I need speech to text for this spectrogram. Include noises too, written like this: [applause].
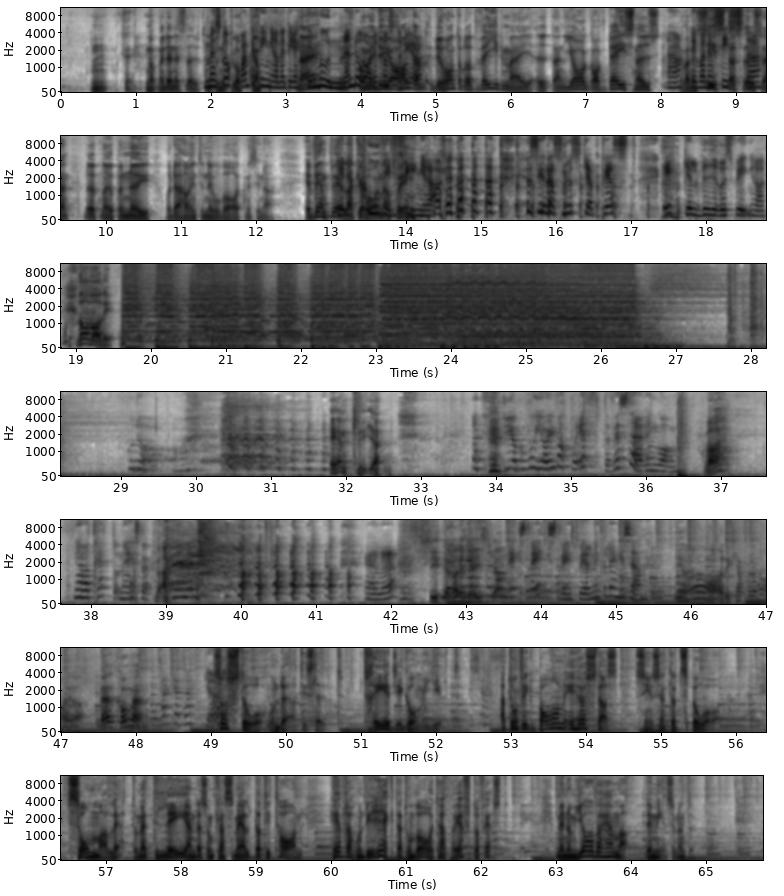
Okej. Nå, men den är slut. Men stoppa inte klockan- fingrarna direkt i munnen då, det du, första har du inte. Du har inte rört vid mig, utan jag gav dig snus. Ja, det var det den var den sista, sista. snusen. Nu öppnar jag upp en ny och där har inte nog varit med sina eventuella coronafingrar. [laughs] Sina snuska pest, äckelvirusfingrar. Var var vi? [laughs] Äntligen! Du, jag, kom på, jag har ju varit på efterfest här en gång. Va? När jag var 13. Nej, jag skojar. Nej, men... [laughs] Eller? Shit, det Nej, var men efter någon extra extra inspelning för länge sedan. Ja, det kanske det har ja. Välkommen! Tackar, tackar. Så står hon där till slut. Tredje gången gilt. Att hon fick barn i höstas syns inte ett spår av. Sommarlätt och med ett leende som kan smälta titan hävdar hon direkt att hon varit här på efterfest. Men om jag var hemma, det minns hon inte.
